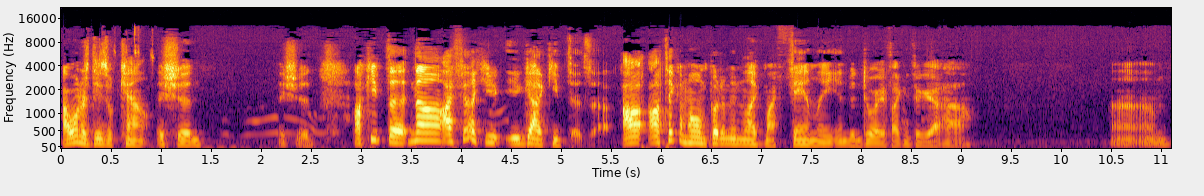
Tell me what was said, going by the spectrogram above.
I wonder if these will count. They should. They should. I'll keep the. No, I feel like you you gotta keep those. I'll I'll take them home and put them in like my family inventory if I can figure out how. Um.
